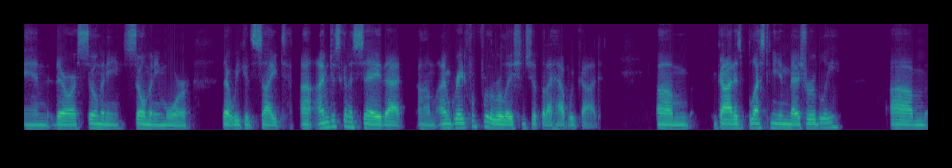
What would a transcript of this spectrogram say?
and there are so many, so many more that we could cite. Uh, I'm just going to say that um, I'm grateful for the relationship that I have with God. Um, God has blessed me immeasurably. Um,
